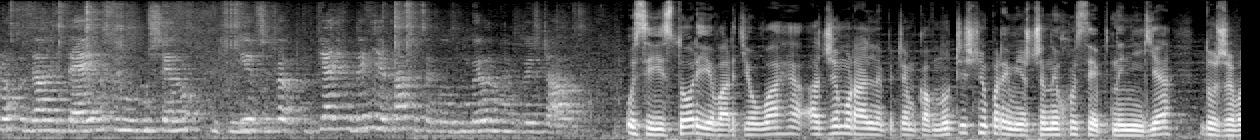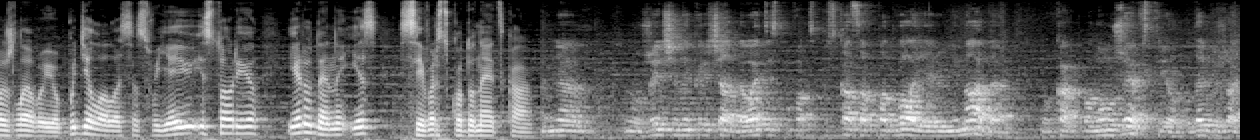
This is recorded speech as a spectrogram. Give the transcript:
просто взяли дітей, засунули в машину, і в четвер- в 5 годині якраз оце коли бомбили, ми виїжджали. Усі історії варті уваги, адже моральна підтримка внутрішньо переміщених осіб нині є дуже важливою. Поділилася своєю історією і родина із Сіверсько-Донецька. У меня ну, женщины кричат, давайте спу- спускаться в подвал. Я говорю, не надо. Ну как, оно уже обстрел, куда бежать?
